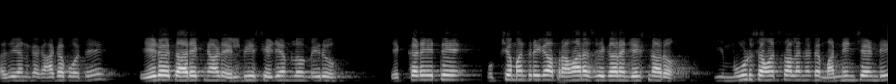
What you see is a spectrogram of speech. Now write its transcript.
అది కనుక కాకపోతే ఏడవ తారీఖు నాడు ఎల్బీ స్టేడియంలో మీరు ఎక్కడైతే ముఖ్యమంత్రిగా ప్రమాణ స్వీకారం చేసినారో ఈ మూడు సంవత్సరాలు ఏంటంటే మన్నించండి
